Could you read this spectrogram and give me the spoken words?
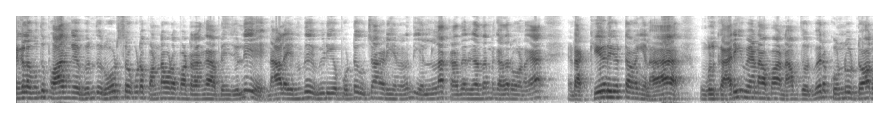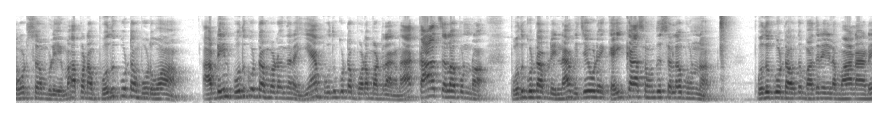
எங்களை வந்து பாருங்கள் விருந்து ரோட் ஷோ கூட பண்ண விட மாட்டுறாங்க அப்படின்னு சொல்லி நாளை இருந்து வீடியோ போட்டு உச்சாங்கடியிலேருந்து எல்லாம் கதறு கதர்னு கதறுவானுங்க. ஏண்டா கேடு கெட்டவங்களா? உங்களுக்கு அறிவு வேணாமா? நாற்பத்தோரு பேரை கொண்டு விட்டோம் ரோட் ஷோ முடியுமா அப்போ நம்ம பொதுக்கூட்டம் போடுவோம். அப்படின்னு பொதுக்கூட்டம் போட வந்தானே ஏன் பொதுக்கூட்டம் போட மாட்டாங்கன்னா காசு செலவு பண்ணணும். பொதுக்கூட்டம் அப்படின்னா விஜயுடைய கை காசை வந்து செலவு பண்ணணும். பொதுக்கூட்டம் வந்து மதுரையில் மாநாடு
